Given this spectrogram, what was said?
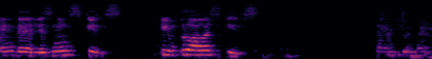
and uh, listening skills to improve our skills thank you ma'am.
